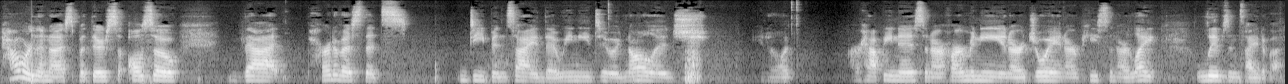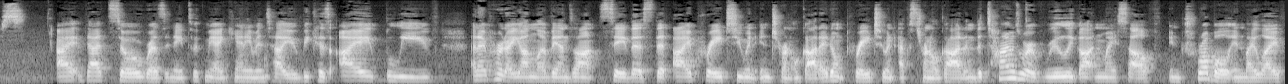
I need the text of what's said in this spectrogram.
power than us, but there's also that part of us that's deep inside that we need to acknowledge, you know, our happiness and our harmony and our joy and our peace and our light lives inside of us. I that so resonates with me. I can't even tell you because I believe, and I've heard Iyanla Vanzant say this that I pray to an internal God. I don't pray to an external God. And the times where I've really gotten myself in trouble in my life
